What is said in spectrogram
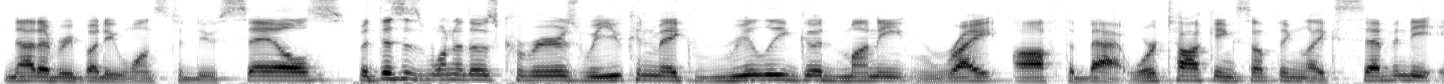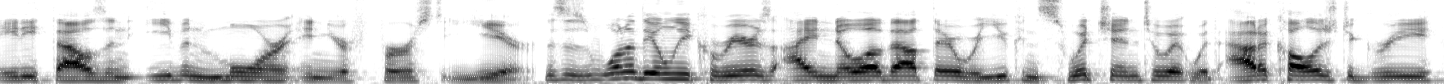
not everybody wants to do sales, but this is one of those careers where you can make really good money right off the bat. We're talking something like 70, 80,000, even more in your first year. This is one of the only careers I know of out there where you can switch into into it without a college degree,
